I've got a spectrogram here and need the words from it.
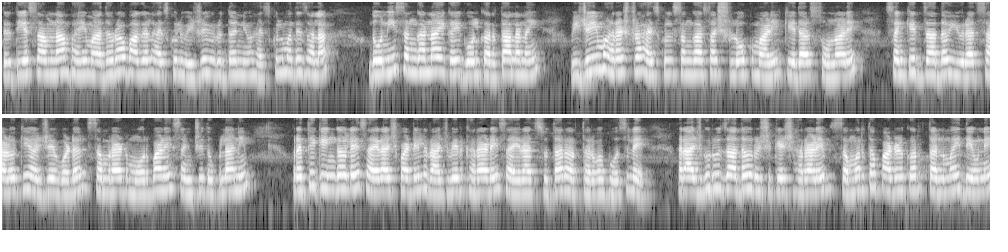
तृतीय सामना भाई माधवराव बागल हायस्कूल विजय विरुद्ध न्यू हायस्कूलमध्ये झाला. दोन्ही संघांना एकही गोल करता आला नाही. विजयी महाराष्ट्र हायस्कूल संघ असा श्लोक माळी केदार सोनाळे संकेत जाधव युवराज साळोखे अजय वडर सम्राट मोरबाळे संचित उपलानी प्रतीक इंगवले साईराज पाटील राजवीर खराडे साईराज सुतार अथर्व भोसले राजगुरू जाधव ऋषिकेश हराळे समर्थ पाडळकर तन्मय देवने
